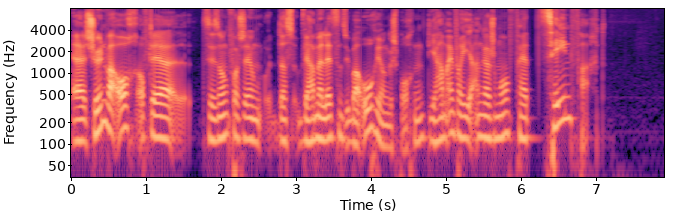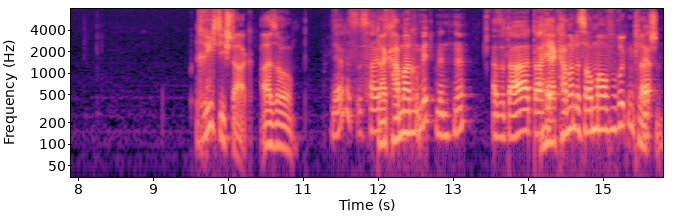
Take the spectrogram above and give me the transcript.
Äh, schön war auch auf der Saisonvorstellung, dass wir haben ja letztens über Orion gesprochen, die haben einfach ihr Engagement verzehnfacht. Richtig stark. Also. Ja, das ist halt da kann man, Commitment, ne? Also da, da, ja, kann man das auch mal auf den Rücken klatschen.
